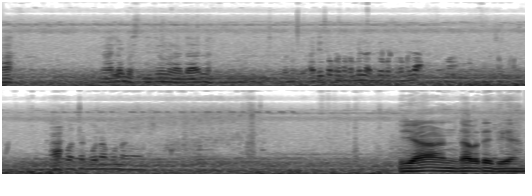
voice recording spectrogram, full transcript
Ha? Nalabas, dito naman nadaan na. Ah, dito ko sa kabila, dito ko sa kabila. Ma. Dito Ha? ko sa guna mo ng... Yan, dapat ay diyan.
